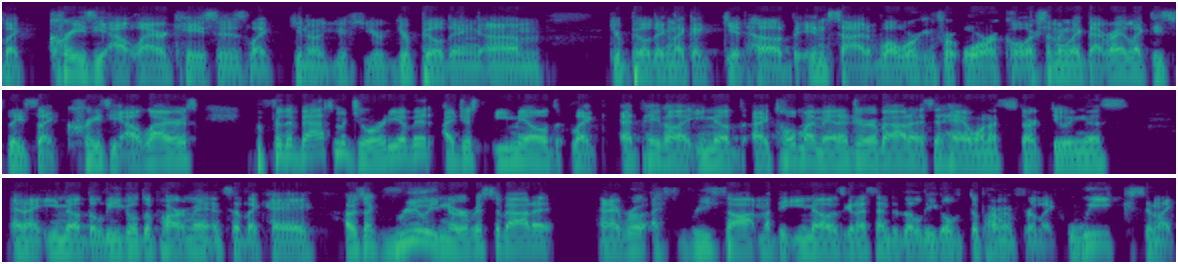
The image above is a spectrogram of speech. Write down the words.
like crazy outlier cases, like, you know, you're, you're, you're building, um, you're building like a GitHub inside while working for Oracle or something like that, right? Like these these like crazy outliers. But for the vast majority of it, I just emailed like at PayPal. I emailed. I told my manager about it. I said, "Hey, I want to start doing this," and I emailed the legal department and said, "Like, hey, I was like really nervous about it." And I wrote, I rethought my, the email I was going to send to the legal department for like weeks and like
